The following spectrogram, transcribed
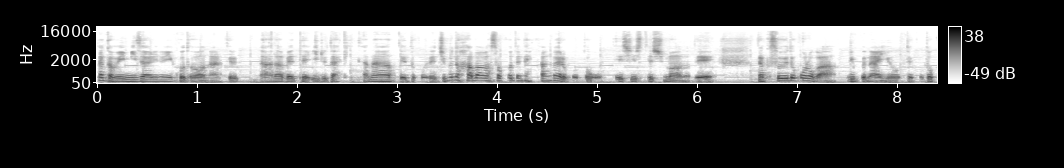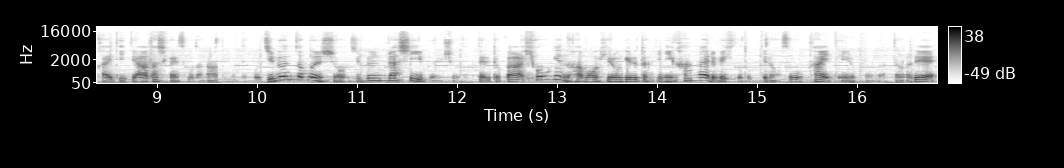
なんか耳障りのいい言葉を並べているだけかなっていうところで、自分の幅がそこでね、考えることを停止してしまうので、なんかそういうところが良くないよってことを書いていて、あ、確かにそうだなと思って、こう自分の文章、自分らしい文章だったりとか、表現の幅を広げるときに考えるべきことっていうのがすごく書いている本だったので、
